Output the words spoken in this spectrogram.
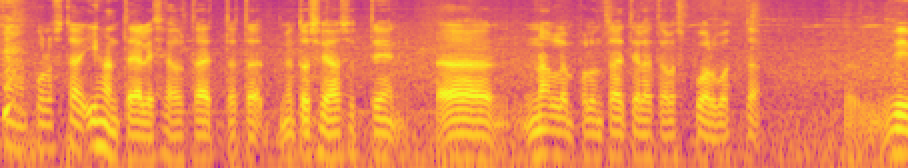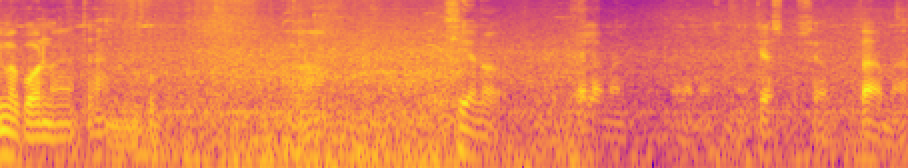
Tämä kuulostaa ihanteelliselta, että tota, me tosiaan asuttiin äh, Nallenpolun taiteilijatalossa puoli vuotta viime vuonna ja tämä on niin kuin, uh, hieno elämän, elämän keskus ja päämäärä.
